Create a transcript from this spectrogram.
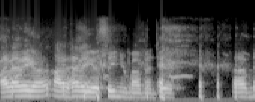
I'm having a I'm having a senior moment here. Um,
